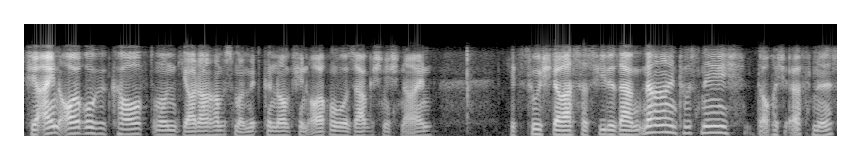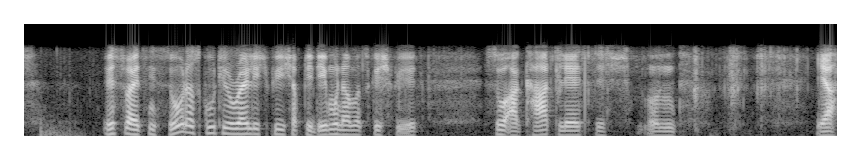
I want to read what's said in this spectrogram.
Für 1 Euro gekauft und ja, dann haben es mal mitgenommen. Für 1 Euro sage ich nicht nein. Jetzt tue ich da was, was viele sagen, nein, tu es nicht. Doch, ich öffne es. Ist zwar jetzt nicht so das gute Rally-Spiel, ich habe die Demo damals gespielt. So arcade-lässig und ja,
